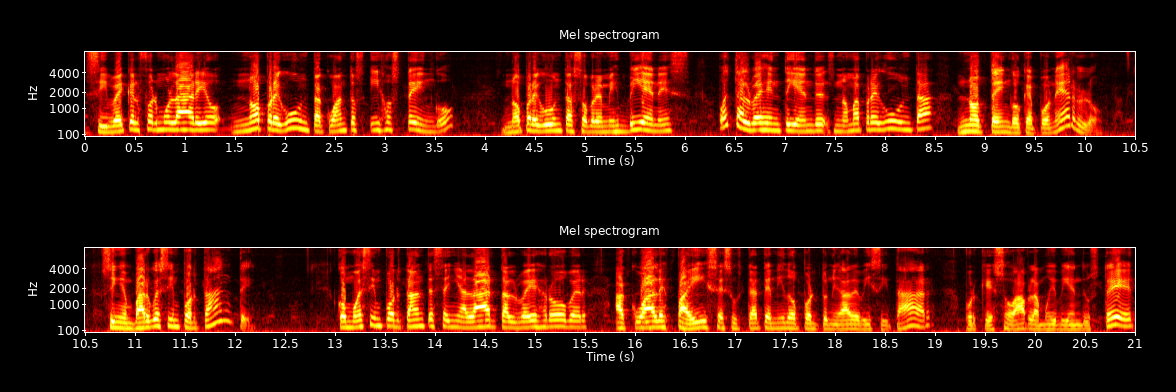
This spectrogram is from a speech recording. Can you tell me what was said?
Si ve que el formulario no pregunta cuántos hijos tengo, no pregunta sobre mis bienes, pues tal vez entiende, no me pregunta, no tengo que ponerlo. Sin embargo, es importante. Como es importante señalar tal vez, Robert, a cuáles países usted ha tenido oportunidad de visitar, porque eso habla muy bien de usted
